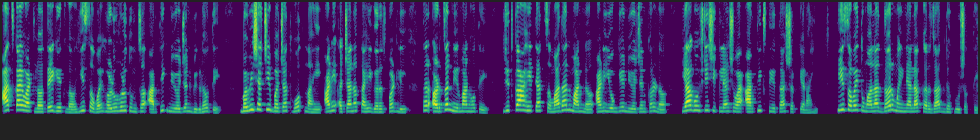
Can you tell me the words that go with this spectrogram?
आज काय वाटलं ते घेतलं ही सवय हळूहळू तुमचं आर्थिक नियोजन बिघडवते. भविष्याची बचत होत नाही आणि अचानक काही गरज पडली तर अडचण निर्माण होते. जितकं आहे त्यात समाधान मानणं आणि योग्य नियोजन करणं या गोष्टी शिकल्याशिवाय आर्थिक स्थिरता शक्य नाही. ही सवय तुम्हाला दर महिन्याला कर्जात ढकलू शकते.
